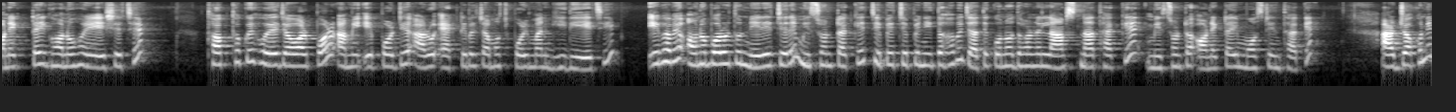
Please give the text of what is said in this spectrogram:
অনেকটাই ঘন হয়ে এসেছে। থকথকে হয়ে যাওয়ার পর আমি এ পর্যায়ে আরও এক টেবিল চামচ পরিমাণ ঘি দিয়েছি। এভাবে অনবরত নেড়ে চেড়ে মিশ্রণটাকে চেপে চেপে নিতে হবে যাতে কোনো ধরনের লাম্পস না থাকে। মিশ্রণটা অনেকটাই মসৃণ থাকে। আর যখনই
